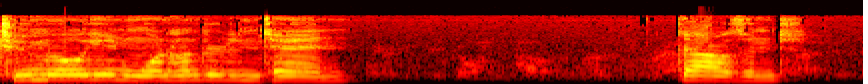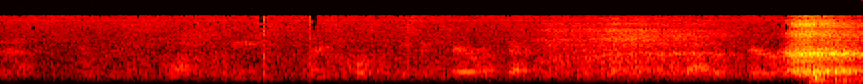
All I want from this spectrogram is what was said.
Two million one hundred and ten thousand.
